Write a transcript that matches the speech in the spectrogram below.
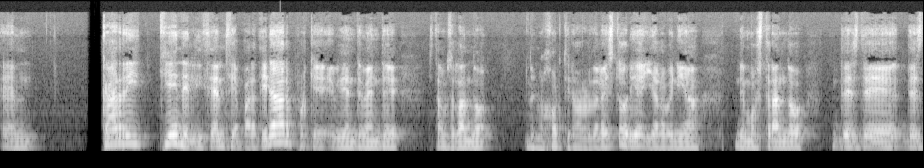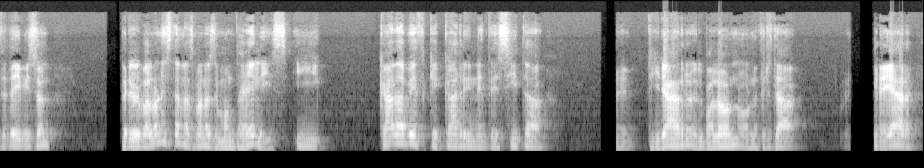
eh, Curry tiene licencia para tirar, porque evidentemente estamos hablando del mejor tirador de la historia, y ya lo venía demostrando desde, desde Davison, pero el balón está en las manos de Monta Ellis, y cada vez que Curry necesita eh, tirar el balón o necesita crear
